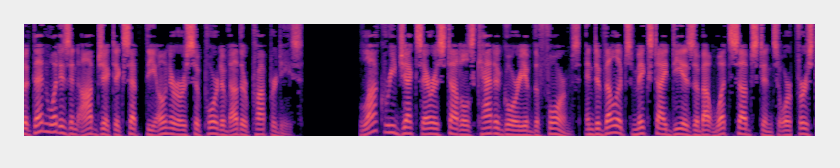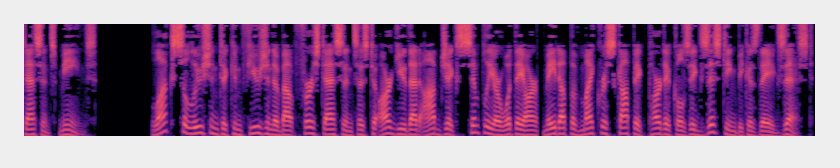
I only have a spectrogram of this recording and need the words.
But then what is an object except the owner or support of other properties? Locke rejects Aristotle's category of the forms, and develops mixed ideas about what substance or first essence means. Locke's solution to confusion about first essence is to argue that objects simply are what they are, made up of microscopic particles existing because they exist.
